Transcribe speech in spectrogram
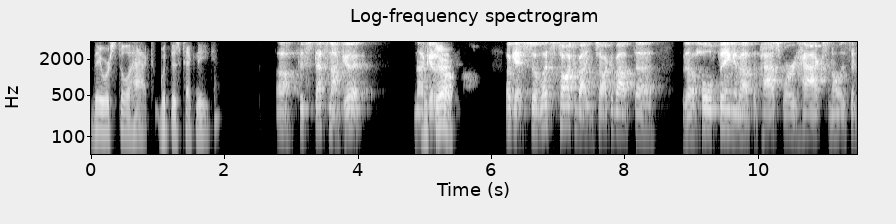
they were still hacked with this technique. Oh, this that's not good. Not good at all. Okay, so let's talk about you talk about the the whole thing about the password hacks and all this stuff.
